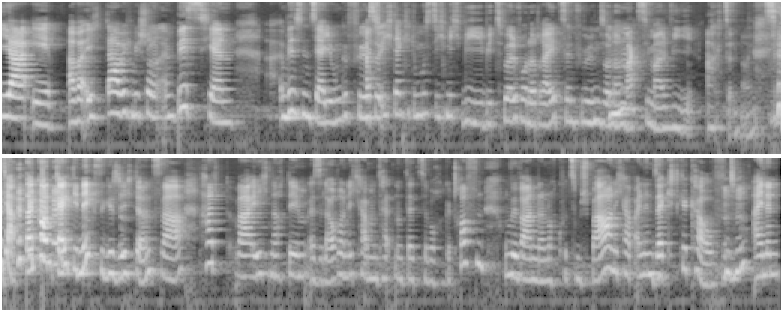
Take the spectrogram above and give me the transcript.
Ja, eh. Aber ich, da habe ich mich schon ein bisschen, ein bisschen sehr jung gefühlt. Also ich denke, du musst dich nicht wie, wie 12 oder 13 fühlen, sondern mhm. maximal wie 18, 19. Tja, dann kommt gleich die nächste Geschichte. Und zwar hat, war ich nachdem, also Laura und ich haben uns, hatten uns letzte Woche getroffen und wir waren dann noch kurz im Spar und ich habe einen Sekt gekauft. Mhm. Einen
